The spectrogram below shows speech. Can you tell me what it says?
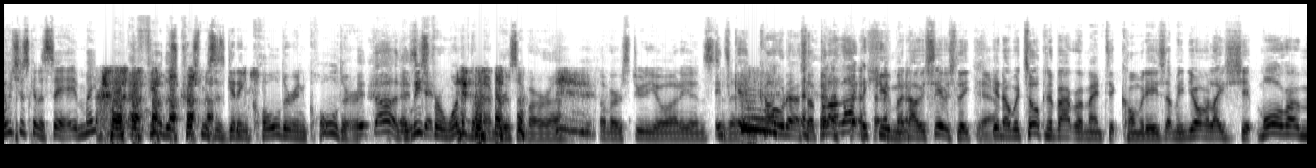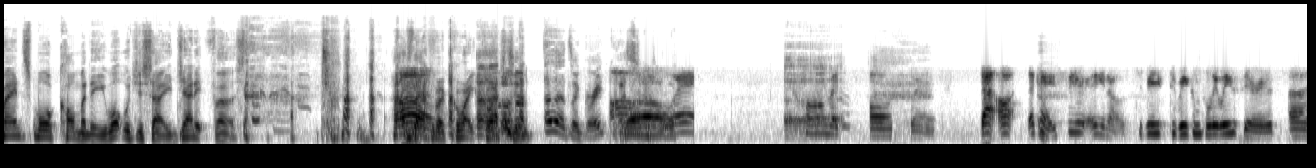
I was just going to say, it might. I feel this Christmas is getting colder and colder. It does. at It's least get- for one of the members of our uh, of our studio audience. It's getting colder outside, but I like the humour. No, seriously, Yeah. you know, we're talking about romantic comedies. I mean, your relationship, more romance, more comedy. What would you say, Janet first? How's that for a great question? Oh, that's a great question. all Wow. the way. Comic all the way. That uh, okay? So you know, to be to be completely serious, uh,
